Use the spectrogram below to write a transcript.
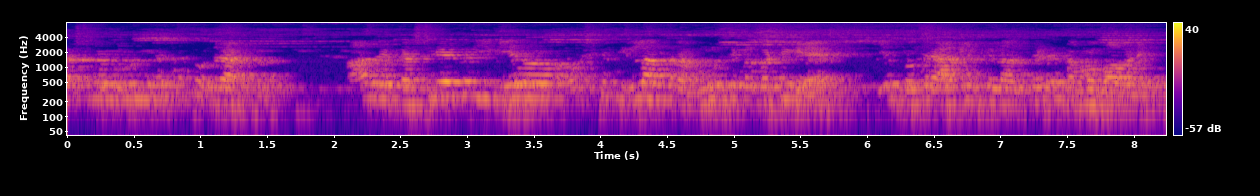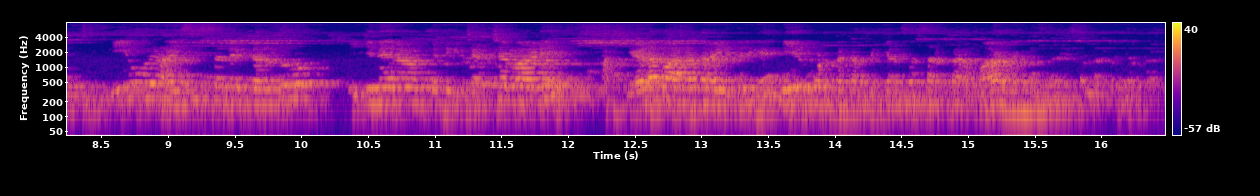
ಕಷ್ಟಗಳಿಗೆ ತೊಂದರೆ ಆಗ್ತದೆ ಆದರೆ ಕಷ್ಟ ಗೇಟ್ ಈಗ ಏನೋ ಅವಶ್ಯಕತೆ ಇಲ್ಲ ಅಂತಾರೆ ಮೂರು ತಿಂಗಳ ಮಟ್ಟಿಗೆ ಏನು ತೊಂದರೆ ಆಗಲಿಕ್ಕಿಲ್ಲ ಅಂತೇಳಿ ನಮ್ಮ ಭಾವನೆ ನೀವು ಐ ಸಿ ಸಿಯಲ್ಲಿ ಕರೆದು ಇಂಜಿನಿಯರ್ ಜೊತೆಗೆ ಚರ್ಚೆ ಮಾಡಿ ಕೇಳಬಾರದ ರೈತರಿಗೆ ನೀರು ಕೊಡ್ತಕ್ಕಂಥ ಕೆಲಸ ಸರ್ಕಾರ ಮಾಡಬೇಕು ಅಂತ ಹೇಳ್ತಾರೆ.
